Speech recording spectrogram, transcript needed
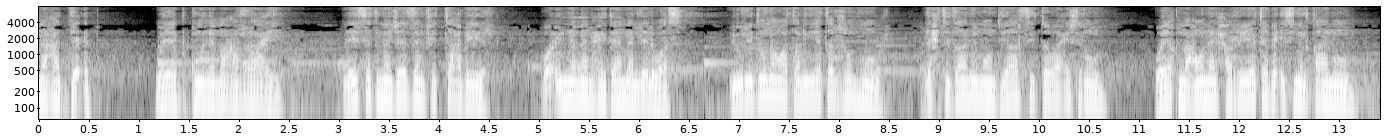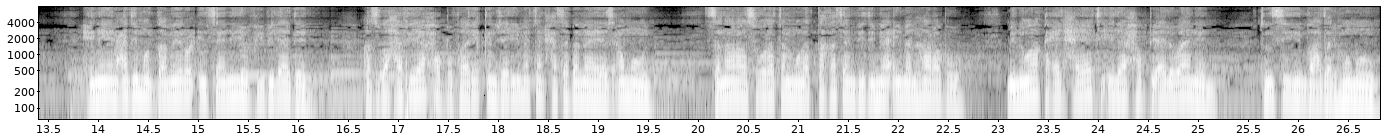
مع الذئب ويبكون مع الراعي. ليست مجازا في التعبير وإنما انعداما للوصف. يريدون وطنية الجمهور لاحتضان مونديال 26 ويقمعون الحرية باسم القانون. حين ينعدم الضمير الإنساني في بلاد أصبح فيها حب فريق جريمة حسب ما يزعمون. سنرى صورة ملطخة بدماء من هربوا من واقع الحياة إلى حب ألوان. تنسيهم بعض الهموم.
